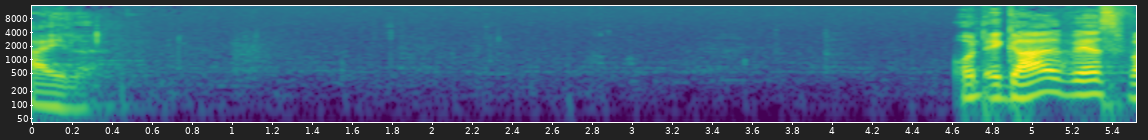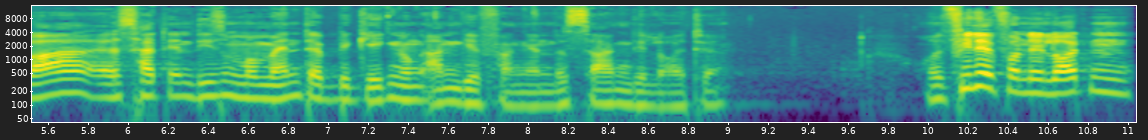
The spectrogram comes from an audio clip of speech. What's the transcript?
heil. Und egal wer es war, es hat in diesem Moment der Begegnung angefangen, das sagen die Leute. Und viele von den Leuten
